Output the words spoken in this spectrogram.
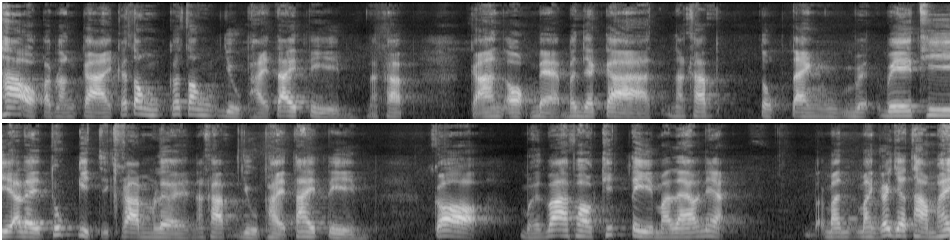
ท่าออกกำลังกายก็ต้องก็ต้องอยู่ภายใต้ธีมนะครับการออกแบบบรรยากาศนะครับตกแต่งเวเวทีอะไรทุกกิจกรรมเลยนะครับอยู่ภายใต้ธีม ก็เหมือนว่าพอคิดธีมมาแล้วเนี่ย มันมันก็จะทำให้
